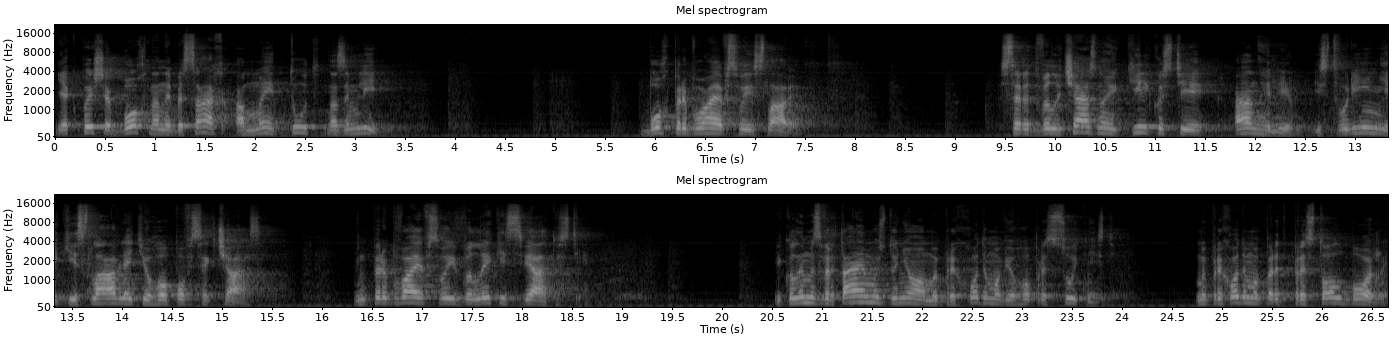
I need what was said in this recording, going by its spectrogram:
Як пише Бог на небесах, а ми тут на землі. Бог перебуває в своїй славі. Серед величезної кількості ангелів і створінь, які славлять Його повсякчас. Він перебуває в своїй великій святості. І коли ми звертаємось до нього, ми приходимо в Його присутність. Ми приходимо перед престол Божий.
